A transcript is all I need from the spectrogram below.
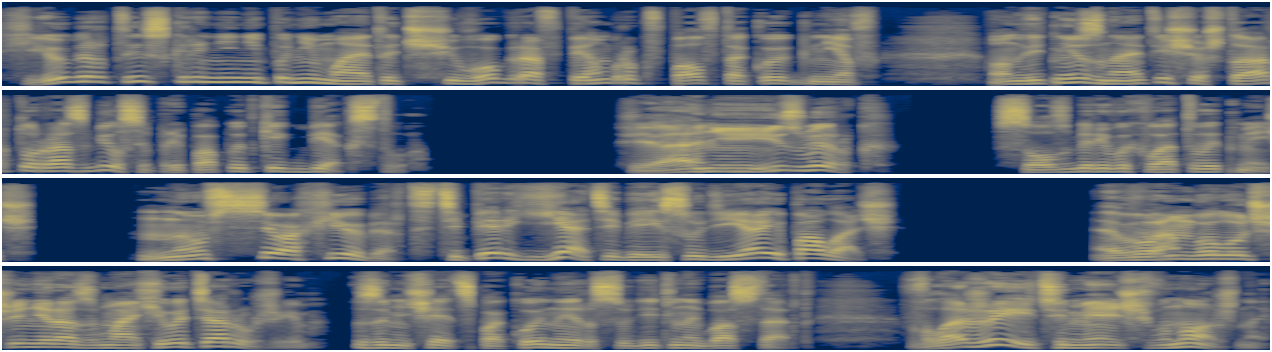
Хьюберт искренне не понимает, от чего граф Пембрук впал в такой гнев. Он ведь не знает еще, что Артур разбился при попытке к бегству. «Я не изверг», Солсбери выхватывает меч. «Ну все, Хьюберт, теперь я тебе и судья, и палач». «Вам бы лучше не размахивать оружием», — замечает спокойный и рассудительный бастард. «Вложите меч в ножны».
